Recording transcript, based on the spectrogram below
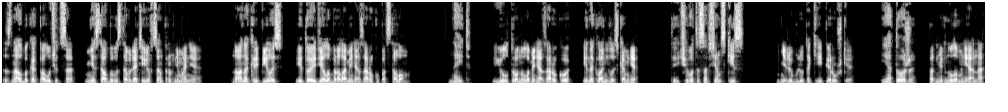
Знал бы, как получится, не стал бы выставлять ее в центр внимания. Но она крепилась, и то и дело брала меня за руку под столом. «Нейт!» — Юл тронула меня за руку и наклонилась ко мне. «Ты чего-то совсем скис». «Не люблю такие пирушки». «Я тоже», — подмигнула мне она.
